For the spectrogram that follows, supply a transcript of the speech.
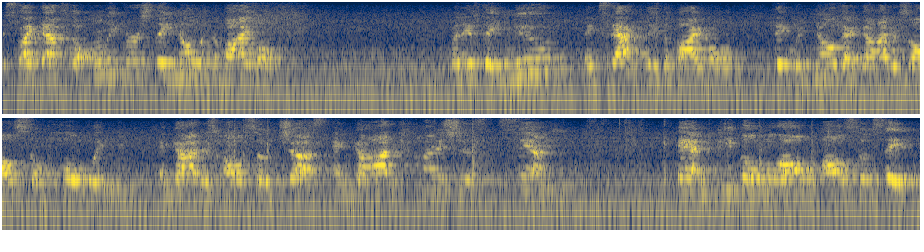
It's like that's the only verse they know in the Bible. But if they knew exactly the Bible, they would know that God is also holy and God is also just and God punishes sin. And people will all also say,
